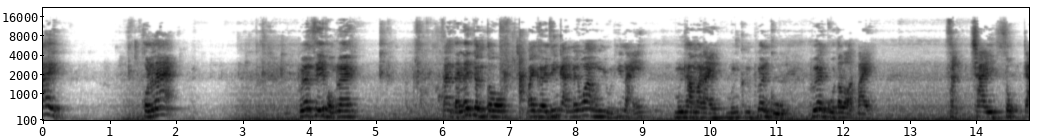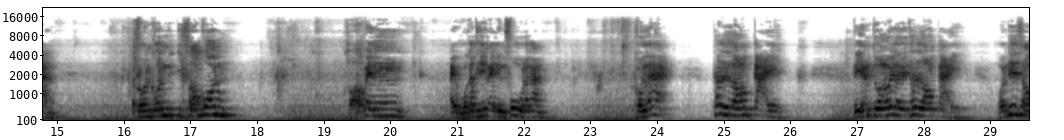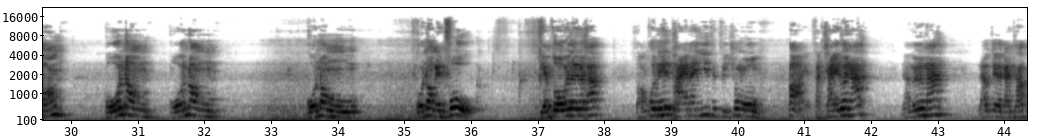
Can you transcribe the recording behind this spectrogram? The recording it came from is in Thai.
คนแรก เพื่อนซีผมเลย ตั้งแต่เล็กจนโต ไม่เคยทิ้งกันไม่ว่ามึงอยู่ที่ไหน มึงทำอะไร มึงคือเพื่อนกู เพื่อนกูตลอดไปศักดิ์ชัยสุขจันทร์ส่วนคนอีกสองคน ขอเป็น ไอหัวกะทิในเอ็นฟูแล้วกัน คนแรกท่านรองไก่ เตรียมตัวไว้เลยท่านรองไก่ คนที่สองโกนองโกนองโกนองโกนองเอ็นฟูเตรียมตัวไว้เลยนะครับสองคนนี้ภายใน 24 ชั่วโมงอ้อยสักดิ์ชัยด้วยนะ อย่าลืมนะ แล้วเจอกันครับ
